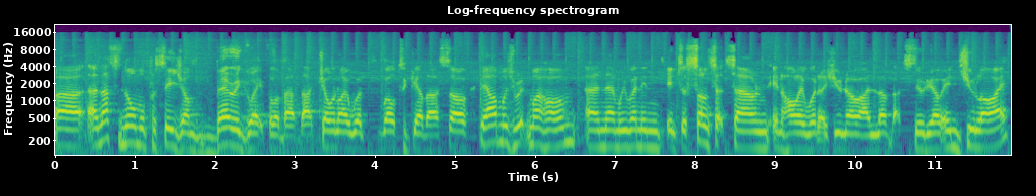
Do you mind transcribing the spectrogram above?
uh, and that's normal procedure. I'm very grateful about that. Joe and I worked well together. So the album was written my home. And then we went in, into Sunset Sound in Hollywood. As you know, I love that studio in July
